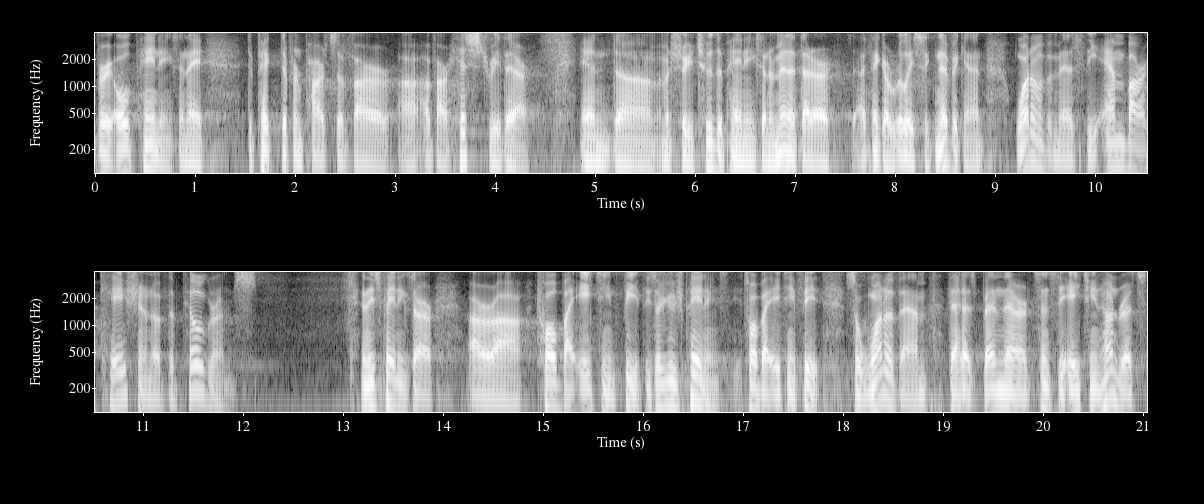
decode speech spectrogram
very old paintings, and they depict different parts of our, uh, of our history there. And um, I'm going to show you two of the paintings in a minute that are, I think, are really significant. One of them is the embarkation of the pilgrims. And these paintings are, are uh, 12 by 18 feet. These are huge paintings, 12 by 18 feet. So one of them that has been there since the 1800s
